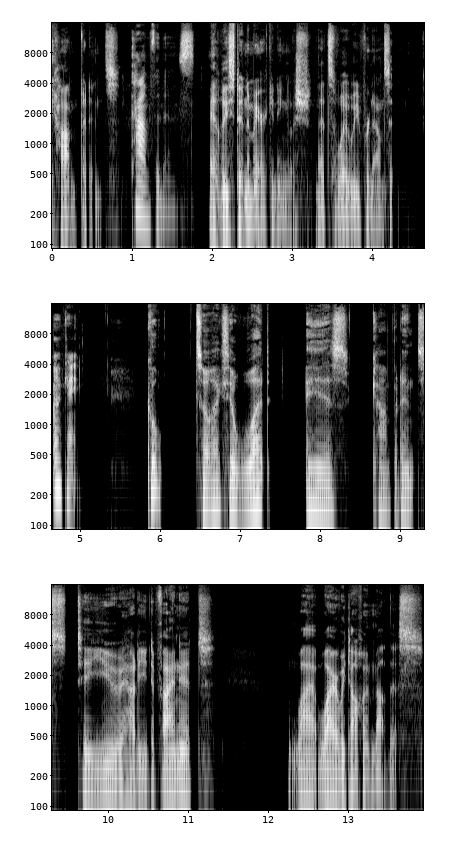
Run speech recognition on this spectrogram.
confidence. Confidence. At least in American English. That's the way we pronounce it. Okay. Cool. So, Alexia, what is confidence to you? How do you define it? Why why are we talking about this?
